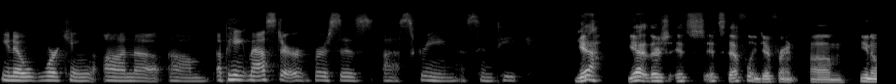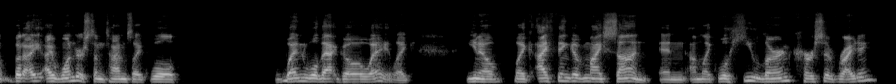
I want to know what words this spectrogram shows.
you know working on a, um, a paint master versus a screen a cintiq yeah yeah there's it's it's definitely different um you know but i i wonder sometimes like well when will that go away? Like you know like i think of my son and i'm like will he learn cursive writing?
